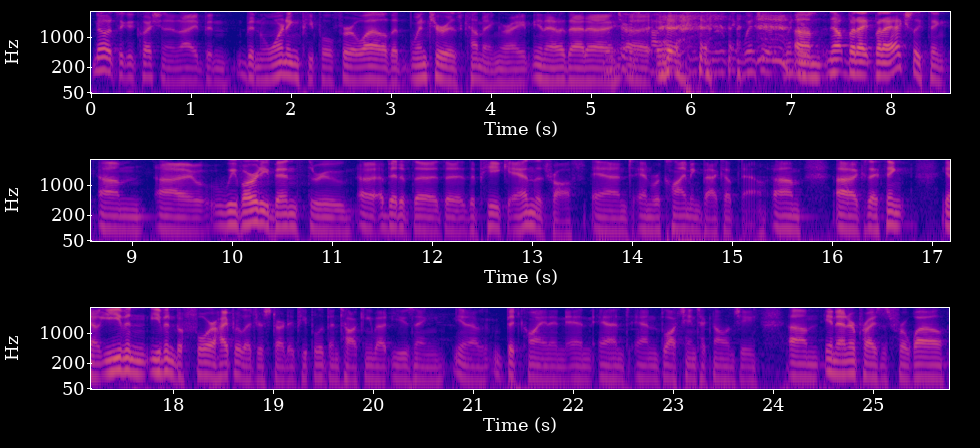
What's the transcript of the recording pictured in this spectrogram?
No, it's a good question, and I've been been warning people for a while that winter is coming, right? You know that uh, winter is uh, coming. winter, um, no, but I but I actually think um, uh, we've already been through uh, a bit of the, the the peak and the trough, and and we're climbing back up now. Because um, uh, I think you know even even before Hyperledger started, people have been talking about using you know Bitcoin and and and, and blockchain technology um, in enterprises for a while.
